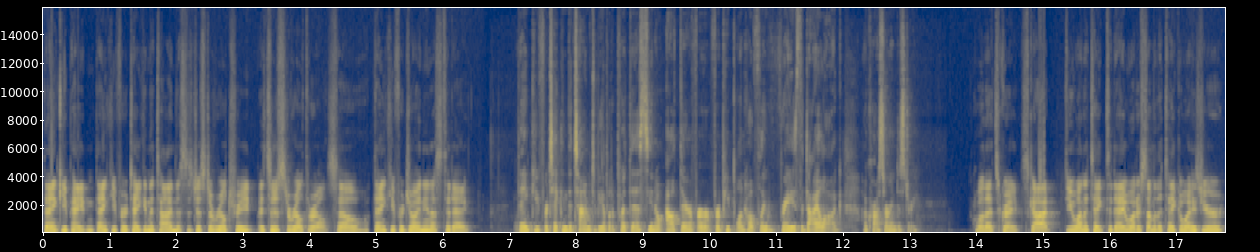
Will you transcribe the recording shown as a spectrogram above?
Thank you, Peyton. Thank you for taking the time. This is just a real treat. It's just a real thrill. So thank you for joining us today. Thank you for taking the time to be able to put this, you know, out there for, for people and hopefully raise the dialogue across our industry. Well, that's great. Scott, do you want to take today? What are some of the takeaways you're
